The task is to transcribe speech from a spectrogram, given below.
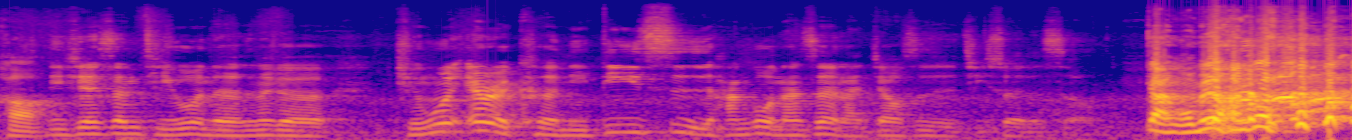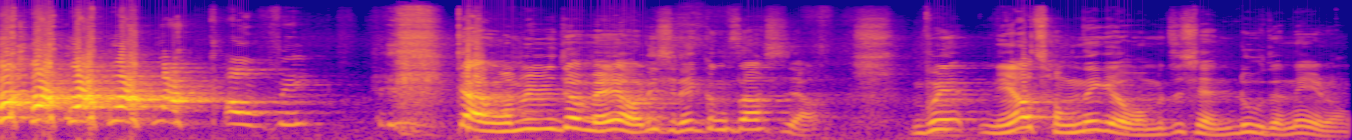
好，李先生提问的那个，请问 Eric，你第一次韩国男生的懒觉是几岁的时候？干我没有韩国，干我明明就没有，你写的公司小，你不你要从那个我们之前录的内容，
